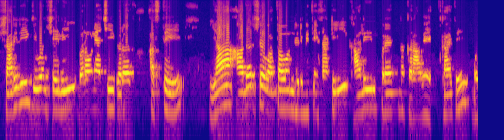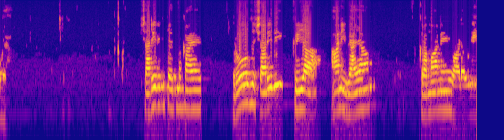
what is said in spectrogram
शारीरिक जीवनशैली बनवण्याची गरज असते. या आदर्श वातावरण निर्मितीसाठी खालील प्रयत्न करावेत काय ते बघूया. शारीरिक प्रयत्न काय? आहेत रोज शारीरिक क्रिया आणि व्यायाम क्रमाने वाढवणे.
